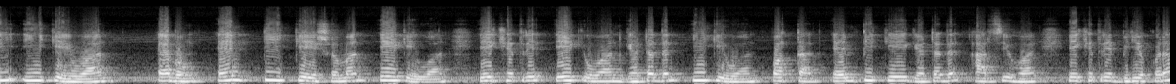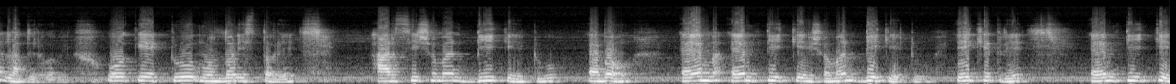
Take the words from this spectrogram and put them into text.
ই ই কে ওয়ান এবং এনপিকে সমান এ কে ওয়ান এই ক্ষেত্রে A K one greater than E K one অর্থাৎ এমপিকে গ্রেটার দেন আর সি হয় এই ক্ষেত্রে বিনিয়োগ করা লাভজনক হবে। ও কে টু মূলধন স্তরে আর সি সমান বি কে টু এবং এম এম পি কে সমান বি কে টু এই ক্ষেত্রে M P K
